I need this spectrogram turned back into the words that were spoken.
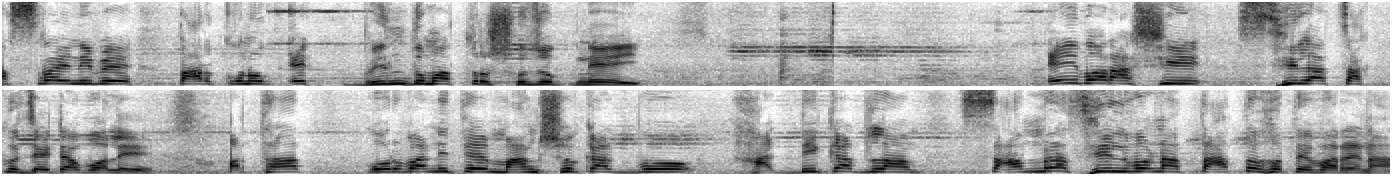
আশ্রয় নেবে, তার কোনো এক বিন্দুমাত্র সুযোগ নেই। এইবার আসি শিলা চাক্কু যেটা বলে। অর্থাৎ কোরবানিতে মাংস কাটবো হাড্ডি কাটলাম, চামড়া ছিলব না, তা তো হতে পারে না।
